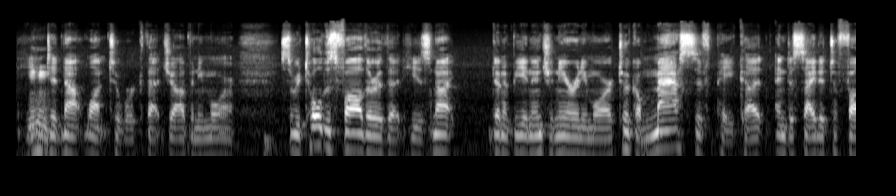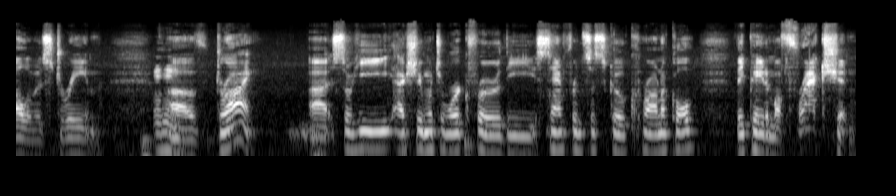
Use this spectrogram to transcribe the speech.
He did not want to work that job anymore. So he told his father that he's not going to be an engineer anymore, took a massive pay cut, and decided to follow his dream of drawing. Uh, so he actually went to work for the San Francisco Chronicle. They paid him a fraction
